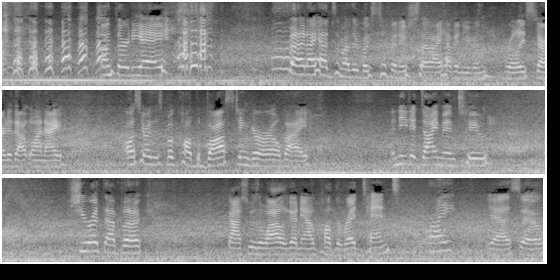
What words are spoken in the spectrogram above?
on 30A. but I had some other books to finish, so I haven't even really started that one. I also read this book called The Boston Girl by Anita Diamant, who she wrote that book gosh, it was a while ago now called The Red Tent. Right. Yeah, so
